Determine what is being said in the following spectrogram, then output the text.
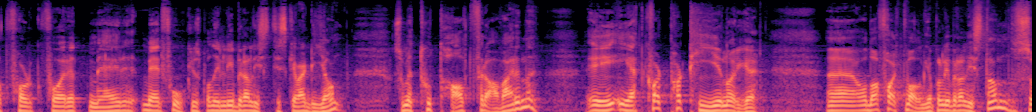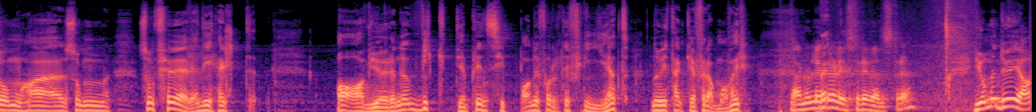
at folk får et mer, mer fokus på de liberalistiske verdiene, som er totalt fraværende i, i ethvert parti i Norge. Eh, og da falt valget på liberalistene, som, som, som fører de helt avgjørende og viktige prinsippene i forhold til frihet når vi tenker framover. Det er noen liberalister i Venstre. Jo, men du, ja.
